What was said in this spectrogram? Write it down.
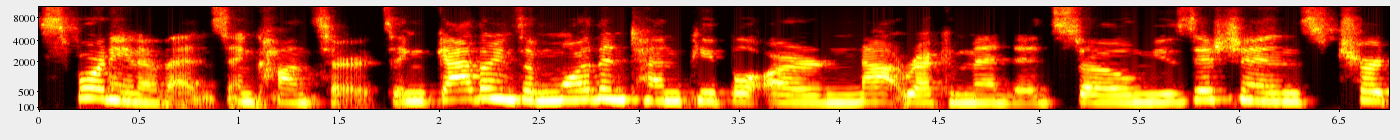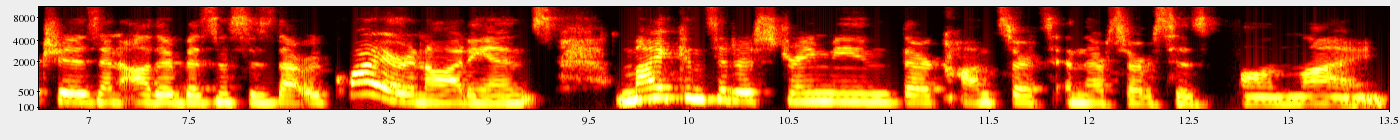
sporting events and concerts and gatherings of more than 10 people are not recommended so musicians churches and other businesses that require an audience might consider streaming their concerts and their services online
